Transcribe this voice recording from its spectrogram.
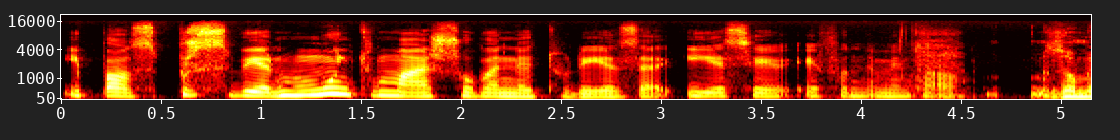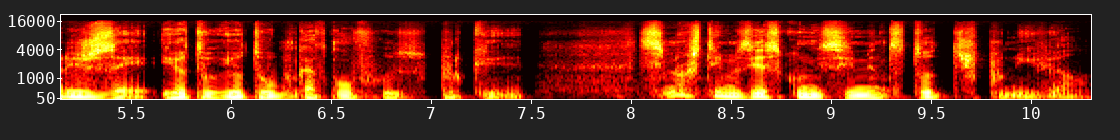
e posso perceber muito mais sobre a natureza e isso é, é fundamental. Mas, ó Maria José, eu estou um bocado confuso, porque se nós temos esse conhecimento todo disponível,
